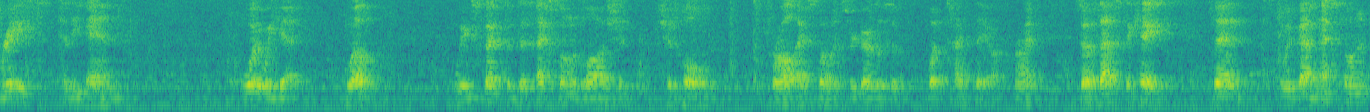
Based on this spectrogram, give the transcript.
raised to the n, what do we get? Well, we expect that this exponent law should, should hold for all exponents regardless of what type they are, right? So if that's the case, then we've got an exponent,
